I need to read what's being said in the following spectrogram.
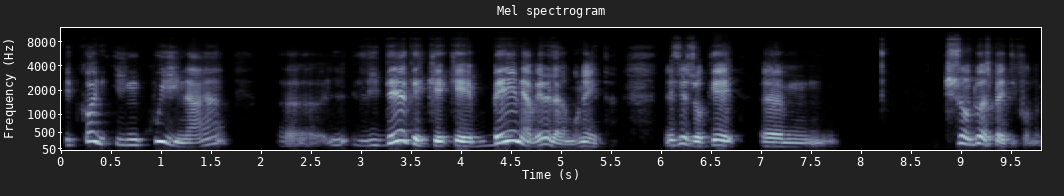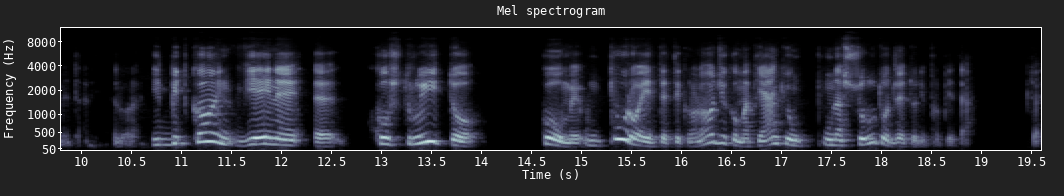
Bitcoin inquina eh, l'idea che, che, che, è bene avere della moneta, nel senso che ehm, ci sono due aspetti fondamentali. Allora, il Bitcoin viene eh, costruito come un puro ente tecnologico, ma che è anche un, un assoluto oggetto di proprietà. Cioè,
